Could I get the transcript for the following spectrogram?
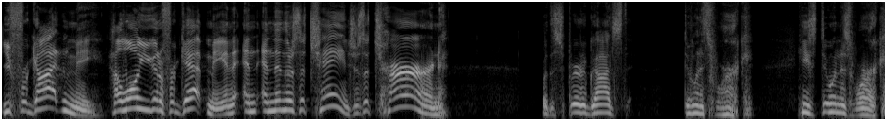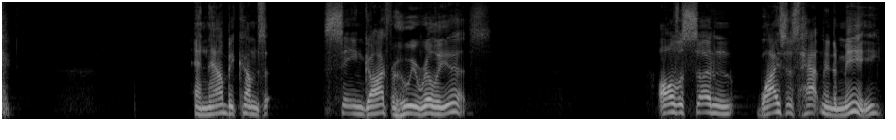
You've forgotten me. How long are you going to forget me? And, and, and then there's a change, there's a turn where the Spirit of God's doing its work. He's doing his work. And now becomes seeing God for who he really is. All of a sudden, why is this happening to me?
